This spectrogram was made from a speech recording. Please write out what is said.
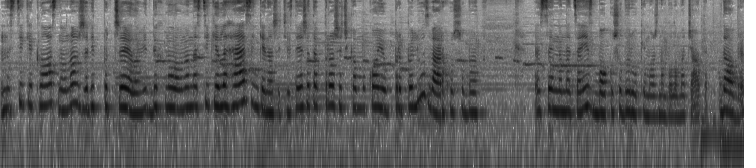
Настільки класно, воно вже відпочило, віддихнуло, воно настільки легесеньке наше тісто. Я ще так трошечки мукою припилю зверху, щоб сильно на це і збоку, щоб руки можна було мочати. Добре.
